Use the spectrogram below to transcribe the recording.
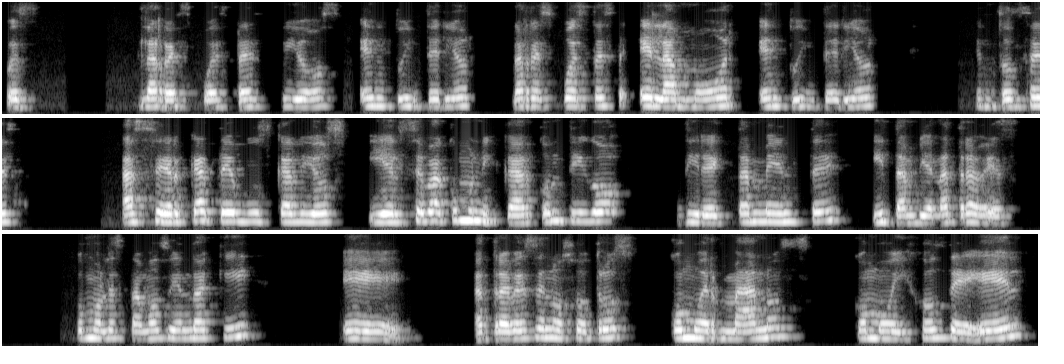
Pues la respuesta es Dios en tu interior, la respuesta es el amor en tu interior. Entonces, acércate, busca a Dios y Él se va a comunicar contigo directamente y también a través, como lo estamos viendo aquí, eh, a través de nosotros como hermanos, como hijos de Él,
